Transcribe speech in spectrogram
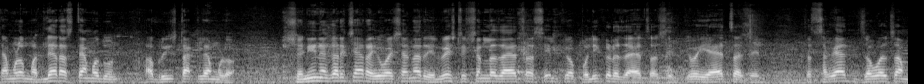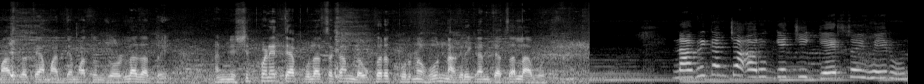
त्यामुळं मधल्या रस्त्यामधून हा ब्रिज टाकल्यामुळं शनीनगरच्या रहिवाशांना रेल्वे स्टेशनला जायचं असेल किंवा पलीकडे जायचं असेल किंवा यायचं असेल तर सगळ्यात जवळचा मार्ग त्या माध्यमातून जोडला जातो आहे आणि निश्चितपणे त्या पुलाचं काम लवकरच पूर्ण होऊन नागरिकांना त्याचा लाभ होतो. नागरिकांच्या आरोग्याची गैरसोय होऊन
